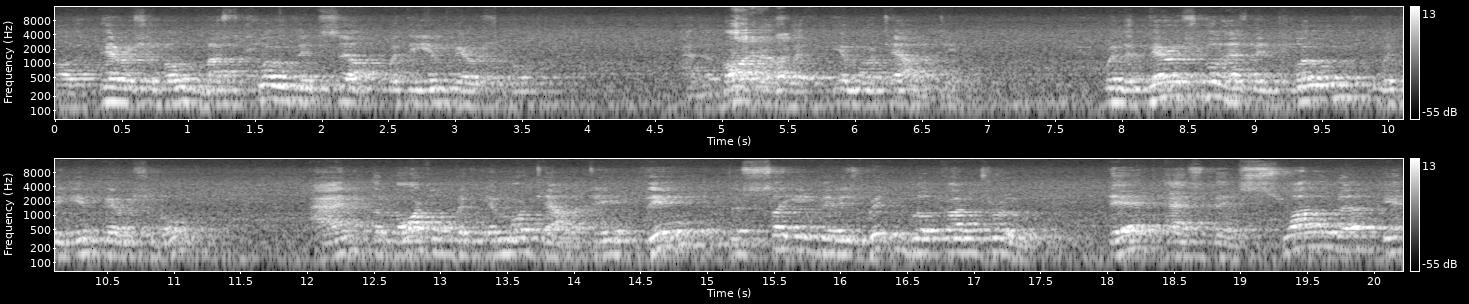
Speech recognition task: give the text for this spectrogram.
For the perishable must clothe itself with the imperishable, and the mortal with immortality. When the perishable has been clothed with the imperishable, and the mortal with immortality, then the saying that is written will come true. Death has been swallowed up in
